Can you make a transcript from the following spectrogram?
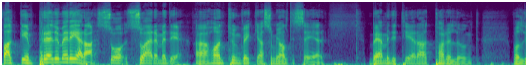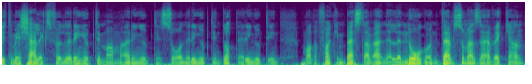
Fucking prenumerera! Så, så är det med det. Uh, Ha en tung vecka som jag alltid säger. Börja meditera, ta det lugnt. Var lite mer kärleksfull, ring upp din mamma, ring upp din son, ring upp din dotter, ring upp din motherfucking bästa vän eller någon. Vem som helst den här veckan,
